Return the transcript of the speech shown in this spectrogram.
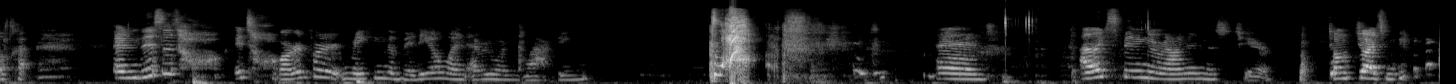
Okay. And this is it's hard for making the video when everyone's laughing. and I like spinning around in this chair. Don't judge me.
